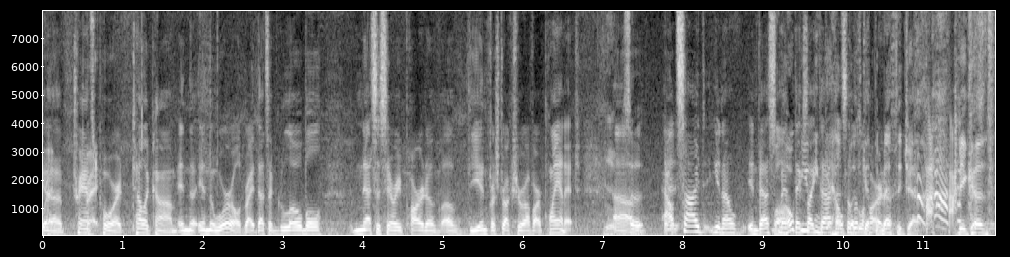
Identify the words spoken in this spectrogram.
uh, Right, transport, telecom in the, in the world, right? That's a global necessary part of, of the infrastructure of our planet. Um, So- outside, you know, investment, Well, things like that, help that's a us little get harder. the message out because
